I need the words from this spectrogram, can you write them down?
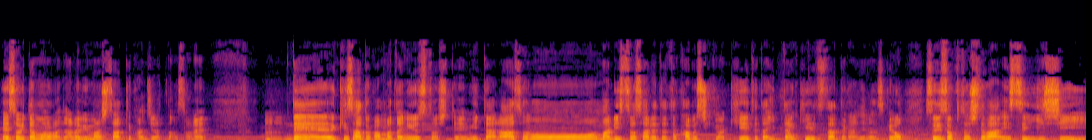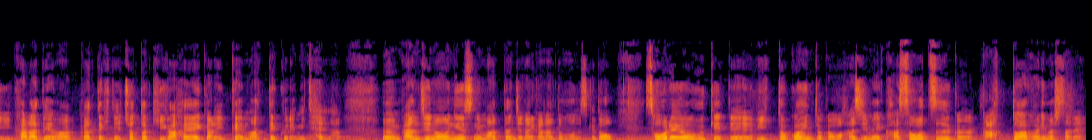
えー、そういったものが並びましたって感じじだったんですよね。うん。で、今朝とかまたニュースとして見たら、その、まあ、リストされてた株式が消えてた、一旦消えてたって感じなんですけど、推測としては SEC から電話かかってきて、ちょっと気が早いから一回待ってくれみたいな、うん、感じのニュースにもあったんじゃないかなと思うんですけど、それを受けて、ビットコインとかをはじめ仮想通貨がガッと上がりましたね。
